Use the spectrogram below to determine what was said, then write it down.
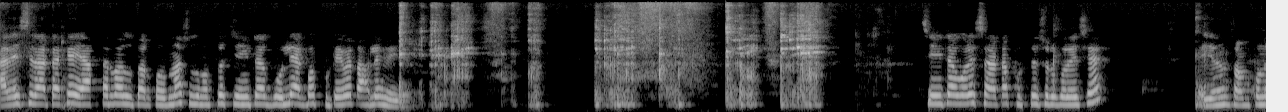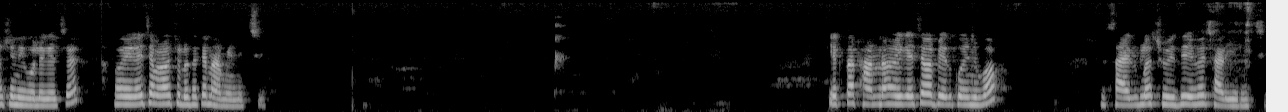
আর এই শিরাটাকে একটার বা দুতার করব না, শুধুমাত্র চিনিটা গলে একবার ফুটে যাবে তাহলে হয়ে যাবে। চিনিটা গলে শিরাটা ফুটতে শুরু করেছে, এই জন্য সম্পূর্ণ চিনি গলে গেছে। হয়ে গেছে আমরা চুলো থেকে নামিয়ে নিচ্ছি। কেকটা ঠান্ডা হয়ে গেছে আবার বের করে নেব। সাইডগুলো ছুঁই দিয়ে এভাবে ছাড়িয়ে নিচ্ছি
